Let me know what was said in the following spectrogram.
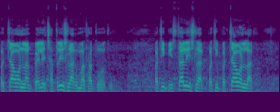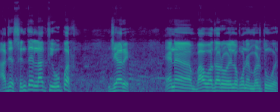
પચાવન લાખ, પહેલે છત્રીસ લાખમાં થતું હતું, પછી પિસ્તાલીસ લાખ, પછી પચાવન લાખ, આજે સિત્તેર લાખથી ઉપર જ્યારે એને ભાવ વધારો એ લોકોને મળતું હોય.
